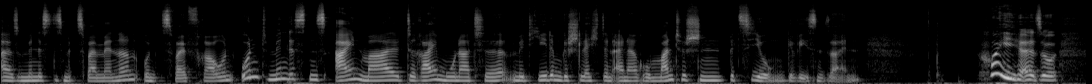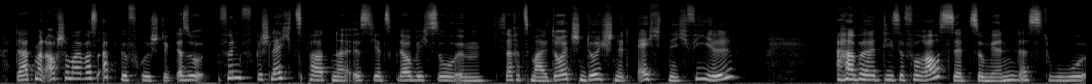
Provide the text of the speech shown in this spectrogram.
also mindestens mit zwei Männern und zwei Frauen und mindestens einmal drei Monate mit jedem Geschlecht in einer romantischen Beziehung gewesen sein. Hui, also da hat man auch schon mal was abgefrühstückt. Also fünf Geschlechtspartner ist jetzt, glaube ich, so im, ich sage jetzt mal, deutschen Durchschnitt echt nicht viel. Aber diese Voraussetzungen, dass du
